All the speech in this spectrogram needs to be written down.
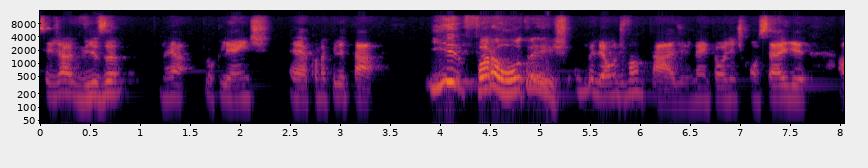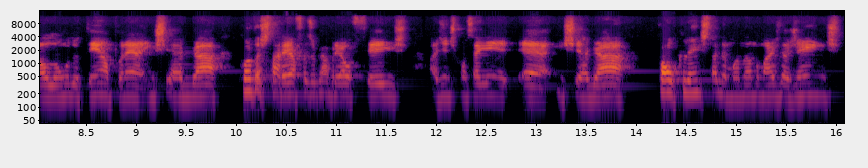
você já avisa né, para o cliente é, como é que ele está. E fora outras, um milhão de vantagens. Né? Então, a gente consegue, ao longo do tempo, né, enxergar quantas tarefas o Gabriel fez, a gente consegue é, enxergar qual cliente está demandando mais da gente,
